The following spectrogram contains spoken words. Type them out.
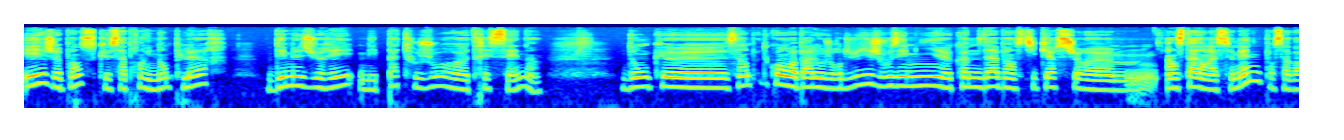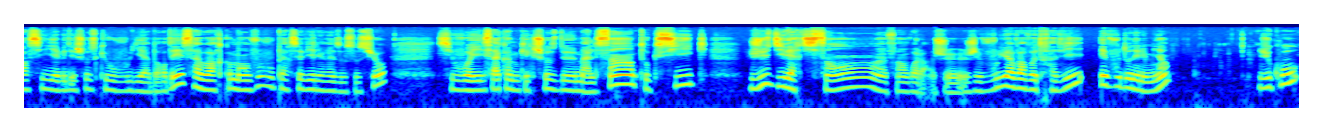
Et je pense que ça prend une ampleur démesurée, mais pas toujours euh, très saine. Donc euh, c'est un peu de quoi on va parler aujourd'hui. Je vous ai mis euh, comme d'hab un sticker sur Insta dans la semaine pour savoir s'il y avait des choses que vous vouliez aborder, savoir comment vous vous perceviez les réseaux sociaux, si vous voyez ça comme quelque chose de malsain, toxique, juste divertissant. Enfin voilà, j'ai voulu avoir votre avis et vous donner le mien. Du coup,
